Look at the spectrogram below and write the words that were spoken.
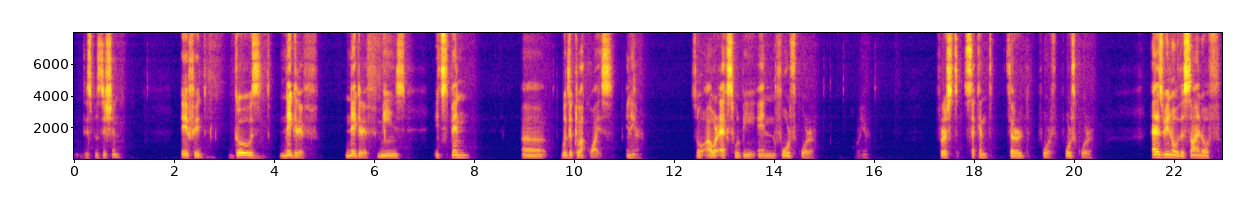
this position. If it goes negative, negative means it's spin uh, with the clockwise in here. So our x will be in fourth quarter over here. First, second, third, fourth, fourth quarter. As we know, the sign of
